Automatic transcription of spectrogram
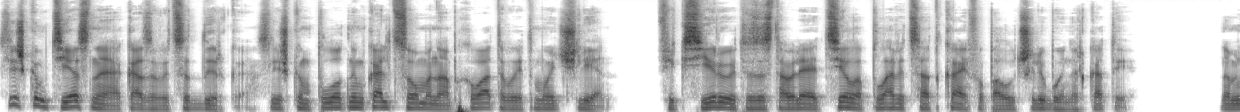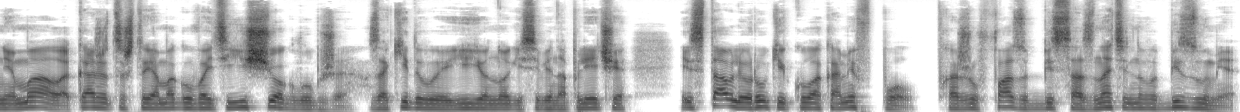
Слишком тесная оказывается дырка. Слишком плотным кольцом она обхватывает мой член. Фиксирует и заставляет тело плавиться от кайфа получше любой наркоты. Но мне мало, кажется, что я могу войти еще глубже. Закидываю ее ноги себе на плечи и ставлю руки кулаками в пол. Вхожу в фазу бессознательного безумия.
